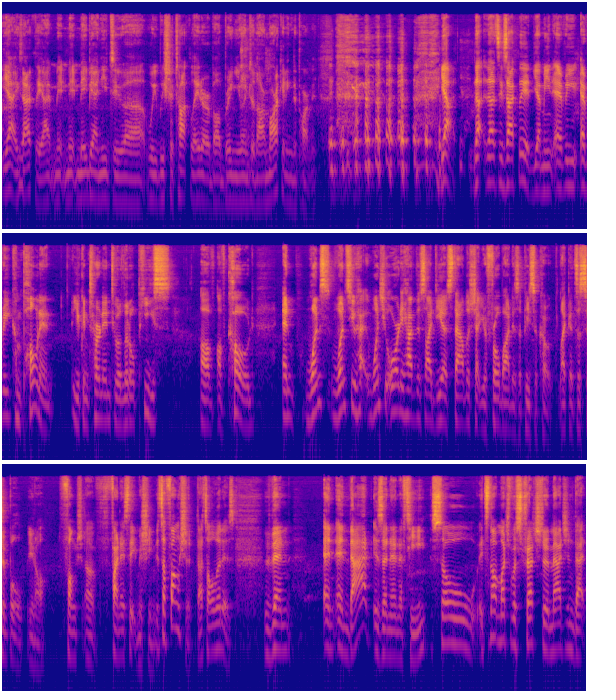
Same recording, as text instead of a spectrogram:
yeah, exactly. I, maybe I need to. Uh, we, we should talk later about bringing you into our marketing department. yeah, that, that's exactly it. I mean, every every component you can turn into a little piece of, of code, and once once you ha- once you already have this idea established that your Frobot is a piece of code, like it's a simple you know function uh, finite state machine. It's a function. That's all it is. Then and and that is an NFT. So it's not much of a stretch to imagine that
